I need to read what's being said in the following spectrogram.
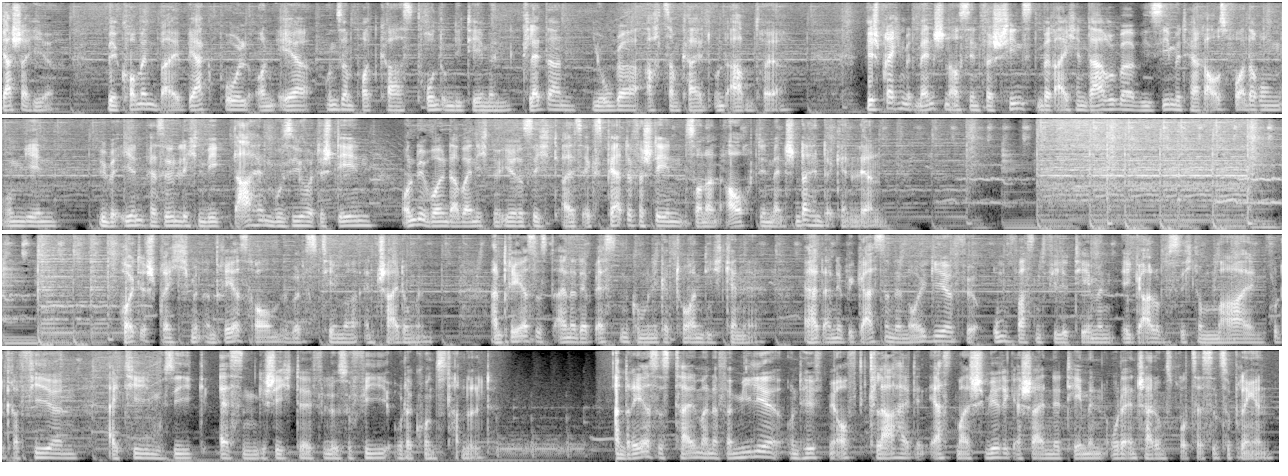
Jascha hier. Willkommen bei Bergpol on Air, unserem Podcast rund um die Themen Klettern, Yoga, Achtsamkeit und Abenteuer. Wir sprechen mit Menschen aus den verschiedensten Bereichen darüber, wie sie mit Herausforderungen umgehen, über ihren persönlichen Weg dahin, wo sie heute stehen und wir wollen dabei nicht nur ihre Sicht als Experte verstehen, sondern auch den Menschen dahinter kennenlernen. Heute spreche ich mit Andreas Raum über das Thema Entscheidungen. Andreas ist einer der besten Kommunikatoren, die ich kenne. Er hat eine begeisternde Neugier für umfassend viele Themen, egal ob es sich um Malen, Fotografieren, IT, Musik, Essen, Geschichte, Philosophie oder Kunst handelt. Andreas ist Teil meiner Familie und hilft mir oft, Klarheit in erstmals schwierig erscheinende Themen oder Entscheidungsprozesse zu bringen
